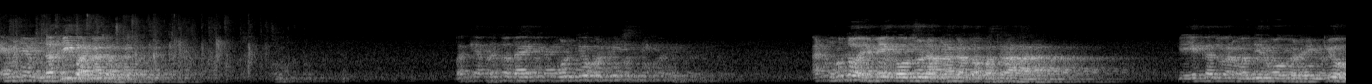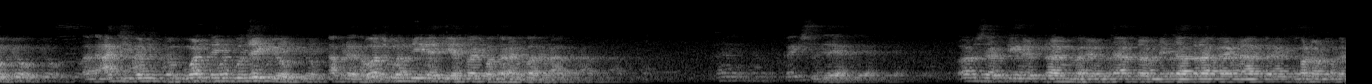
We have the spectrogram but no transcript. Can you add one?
એમને એમ નથી બનાવવું બાકી આપણે તો અને તો આ જીવન ભગવાન થઈને ગયો. આપણે રોજ મંદિરે જઈએ તોય પથરા પથરા કઈ સુધી અડસઠ કરે ચારધામની જાત્રા કરે ફલાણું કરે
